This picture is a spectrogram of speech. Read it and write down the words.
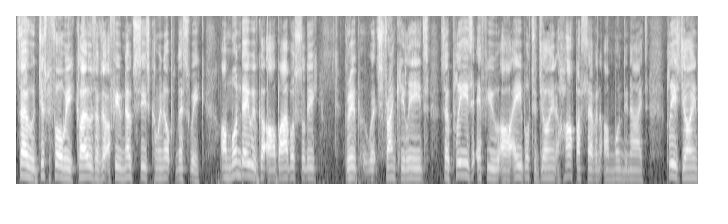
So just before we close, I've got a few notices coming up this week. On Monday we've got our Bible study group which Frankie leads. So please, if you are able to join at half past seven on Monday night, please join.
